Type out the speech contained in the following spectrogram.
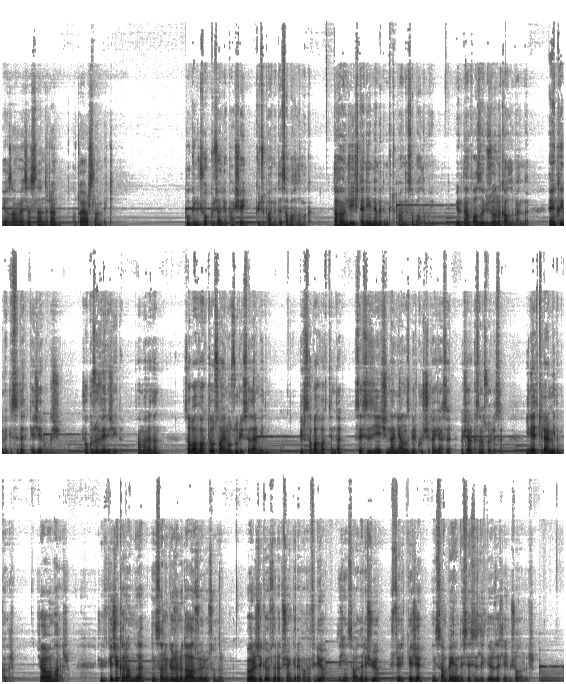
Yazan ve seslendiren Kutay Arslanbek Bugünü çok güzel yapan şey kütüphanede sabahlamak. Daha önce hiç deneyimlemedim kütüphanede sabahlamayı. Birden fazla güzel anı kaldı bende. En kıymetlisi de geceye bakış. Çok huzur vericiydi. Ama neden? Sabah vakti olsa aynı huzuru hisseder miydim? Bir sabah vaktinde sessizliğin içinden yalnız bir kuş çıka gelse ve şarkısını söylese yine etkiler miydi bu kadar? Cevabım hayır. Çünkü gece karanlığı insanın gözünü daha az yoruyor sanırım. Böylece gözlere düşen görev hafifliyor, zihin sadeleşiyor. Üstelik gece insan beyninde sessizlikle özdeşleşmiş olabilir.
